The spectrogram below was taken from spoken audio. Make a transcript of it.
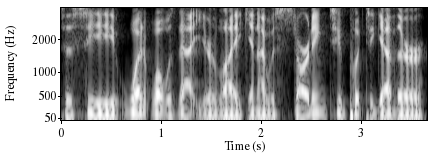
to see what what was that year like and I was starting to put together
